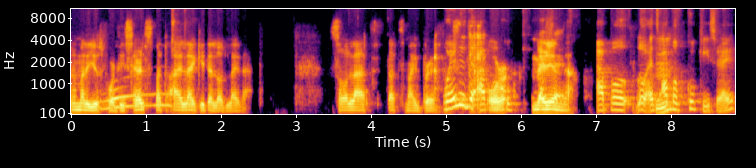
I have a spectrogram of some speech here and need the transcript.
normally used for desserts, but I like it a lot like that. So that's that's my breakfast. where did the apple or cook- merienda? apple? No, it's Hmm? apple cookies, right?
